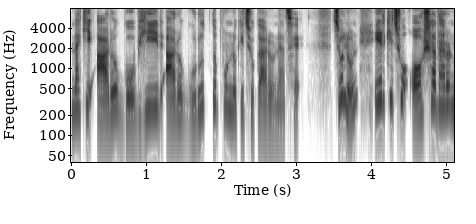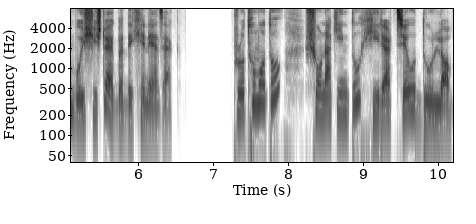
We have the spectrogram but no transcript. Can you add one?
নাকি আরও গভীর আরও গুরুত্বপূর্ণ কিছু কারণ আছে? চলুন এর কিছু অসাধারণ বৈশিষ্ট্য একবার দেখে নেওয়া যাক। প্রথমত, সোনা কিন্তু হীরার চেয়েও দুর্লভ।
